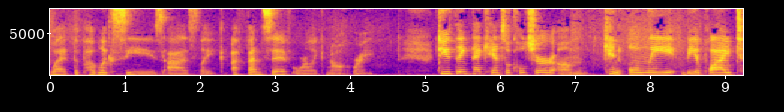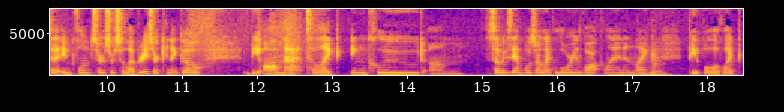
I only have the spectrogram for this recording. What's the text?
what the public sees as like offensive or like not right. Do you think that cancel culture um, can only be applied to influencers or celebrities, or can it go beyond that to like include um, some examples are like Lori Loughlin and like people of like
